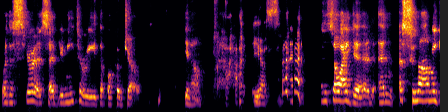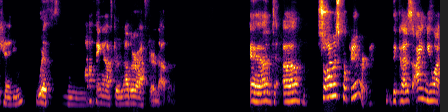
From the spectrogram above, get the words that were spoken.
where the spirit said, you need to read the book of Job, you know. yes. and so I did. And a tsunami came with Mm. one thing after another after another. And um, so I was prepared because I knew I,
